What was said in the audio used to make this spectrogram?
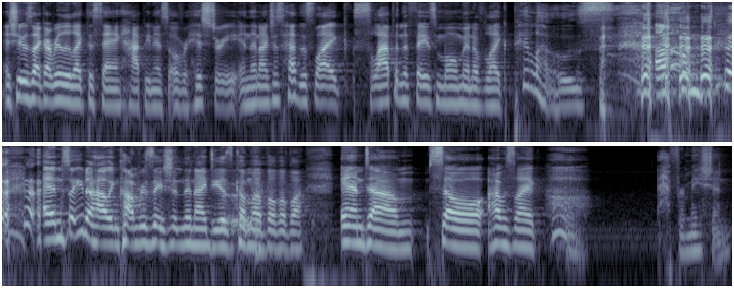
and she was like, I really like the saying happiness over history. And then I just had this like slap in the face moment of like pillows. um, and so, you know how in conversation, then ideas come up, blah, blah, blah. And um, so I was like, oh, affirmation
